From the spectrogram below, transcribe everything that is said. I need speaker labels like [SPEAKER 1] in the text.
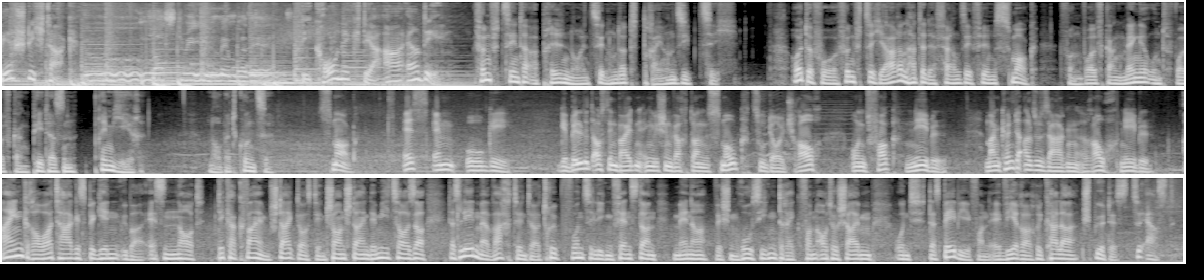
[SPEAKER 1] Der Stichtag. Die Chronik der ARD.
[SPEAKER 2] 15. April 1973. Heute vor 50 Jahren hatte der Fernsehfilm Smog von Wolfgang Menge und Wolfgang Petersen Premiere. Norbert Kunze.
[SPEAKER 3] Smog. S-M-O-G. Gebildet aus den beiden englischen Wörtern Smoke zu Deutsch Rauch und Fog Nebel. Man könnte also sagen Rauchnebel.
[SPEAKER 4] Ein grauer Tagesbeginn über Essen Nord. Dicker Qualm steigt aus den Schornsteinen der Mietshäuser. Das Leben erwacht hinter trübfunzeligen Fenstern. Männer wischen rußigen Dreck von Autoscheiben. Und das Baby von Elvira Rückalla spürt es zuerst.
